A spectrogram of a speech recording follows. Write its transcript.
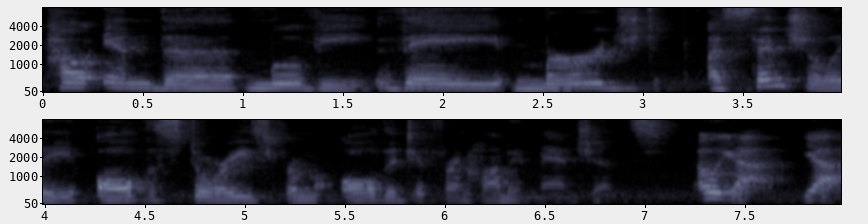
how in the movie they merged essentially all the stories from all the different haunted mansions. Oh yeah, yeah.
